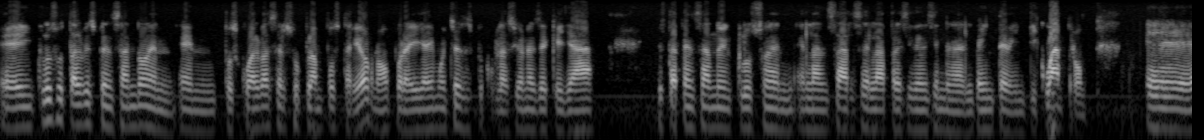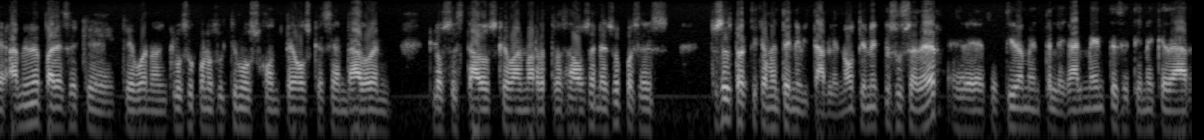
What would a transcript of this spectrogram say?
Eh, incluso tal vez pensando en, pues cuál va a ser su plan posterior, ¿no? Por ahí hay muchas especulaciones de que ya está pensando incluso en lanzarse la presidencia en el 2024. Eh, a mí me parece que, bueno, incluso con los últimos conteos que se han dado en los estados que van más retrasados en eso, pues es, pues es prácticamente inevitable, ¿no? Tiene que suceder, eh, efectivamente, legalmente se tiene que dar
